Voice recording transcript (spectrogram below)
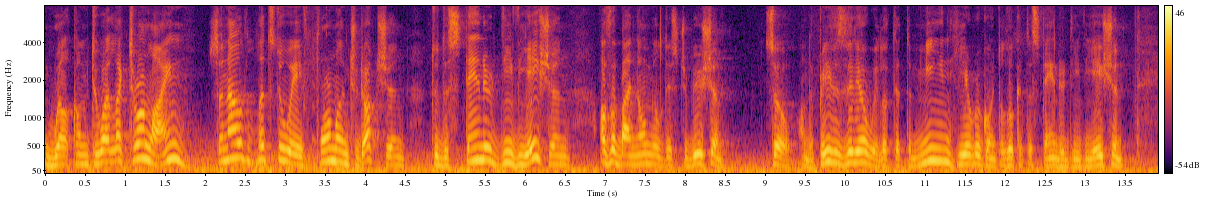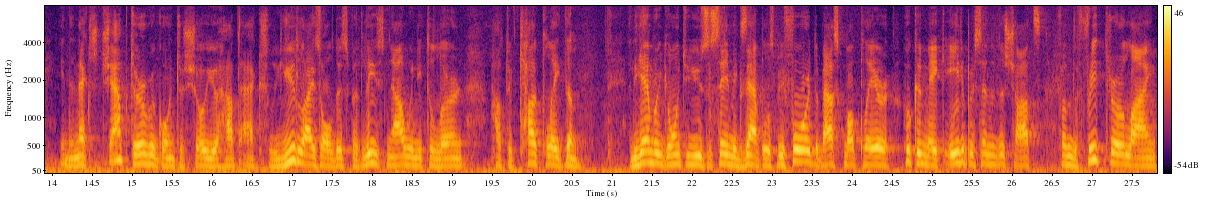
Welcome to ilectureonline. So now let's do a formal introduction to the standard deviation of a binomial distribution. So on the previous video we looked at the mean, here we're going to look at the standard deviation. In the next chapter we're going to show you how to actually utilize all this, but at least now we need to learn how to calculate them. And again, we're going to use the same example as before, the basketball player who can make 80% of the shots from the free throw line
